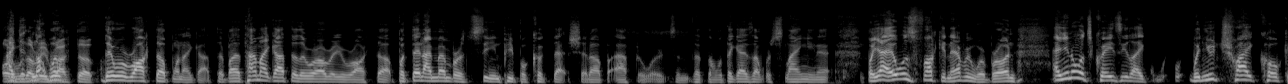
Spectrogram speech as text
Or I was did already well, rocked up? They were rocked up when I got there. By the time I got there, they were already rocked up. But then I remember seeing people cook that shit up afterwards, and the, the, the guys that were slanging it. But yeah, it was fucking everywhere, bro. And and you know what's crazy? Like when you try coke,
